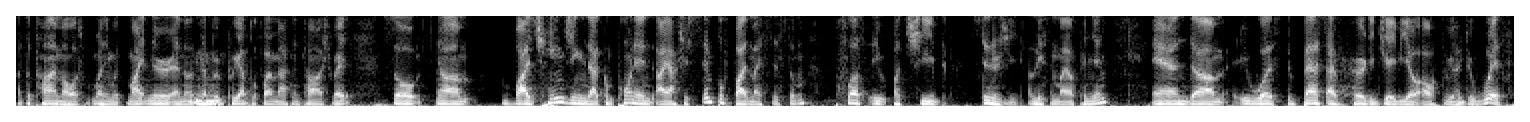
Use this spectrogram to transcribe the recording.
At the time, I was running with Meitner and a separate preamplifier McIntosh, right? So um, by changing that component, I actually simplified my system. Plus, it achieved synergy, at least in my opinion. And um, it was the best I've heard the JBL L300 with.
